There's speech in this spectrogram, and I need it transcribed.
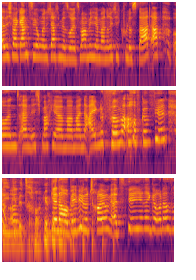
Also ich war ganz jung und ich dachte mir so, jetzt machen wir hier mal ein richtig cooles Start-up und ähm, ich mache hier mal meine eigene Firma aufgeführt. Babybetreuung. genau, Babybetreuung als Vierjährige oder so.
